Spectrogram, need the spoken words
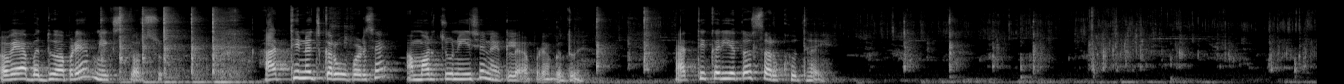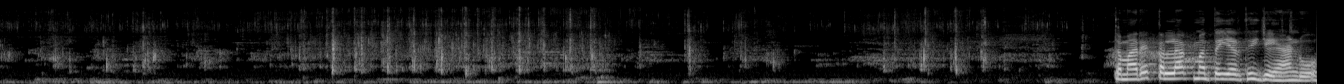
હવે આ બધું આપણે મિક્સ કરશું. હાથથી જ કરવું પડશે. આ મરચુંની છે ને એટલે આપણે બધું હાથથી કરીએ તો સરખું થાય. તમારે કલાકમાં તૈયાર થઈ જાય હાંડવો.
